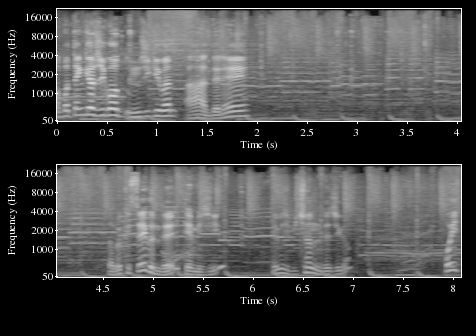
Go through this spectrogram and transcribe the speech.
한번 땡겨지고 움직이면 아 안되네 나왜 이렇게 세 근데 데미지? 데미지 미쳤는데 지금? 호잇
